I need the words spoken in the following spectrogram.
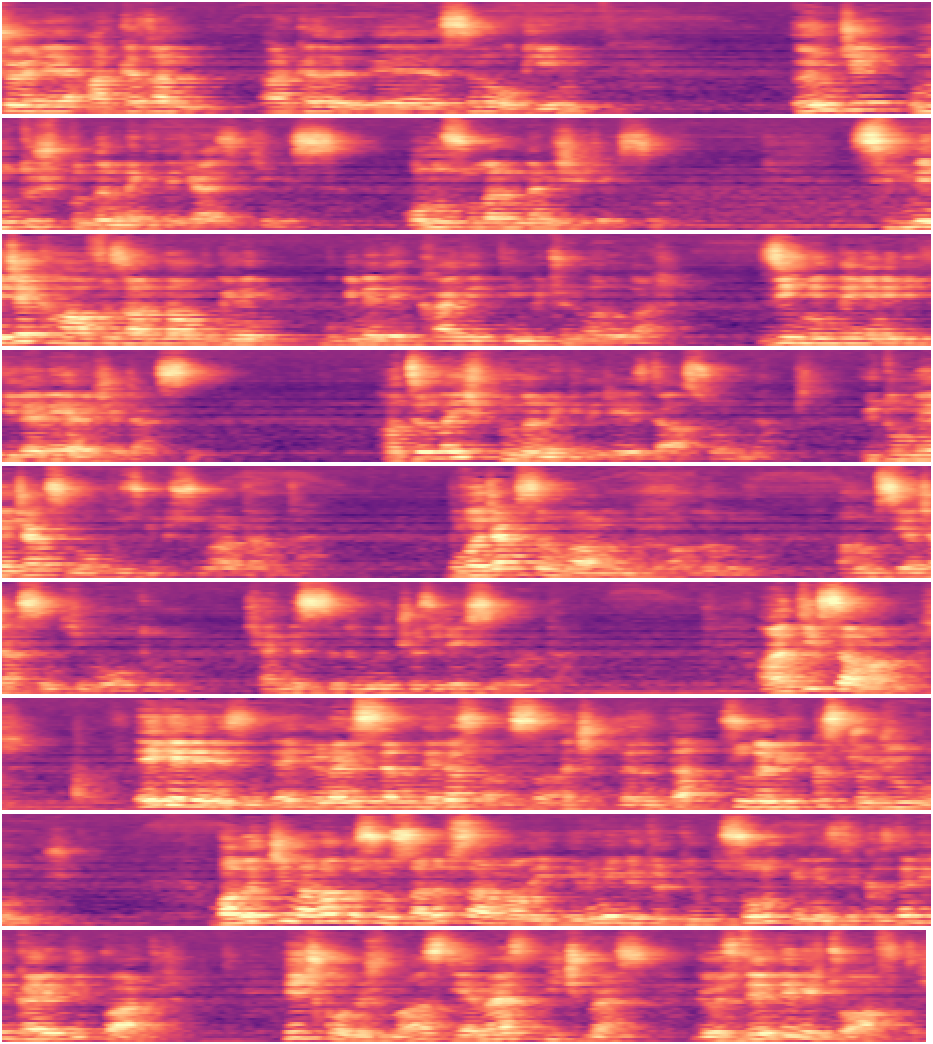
şöyle arkadan arkasını okuyayım. Önce unutuş pınarına gideceğiz ikimiz. Onun sularından içeceksin. Silinecek hafızandan bugüne, bugüne dek kaydettiğin bütün anılar. Zihninde yeni bilgilere yarışacaksın. Hatırlayış pınarına gideceğiz daha sonra. Yudumlayacaksın o buz gibi sulardan da. Bulacaksın varlığının anlamını. Anımsayacaksın kim olduğunu. Kendi sırrını çözeceksin orada. Antik zamanlar. Ege Denizi'nde Yunanistan'ın Delos adası açıklarında suda bir kız çocuğu bulunur. Balıkçı Namakos'un sanıp sarmalayıp evine götürdüğü bu soluk denizli kızda bir gariplik vardır. Hiç konuşmaz, yemez, içmez. Gözleri de bir tuhaftır.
